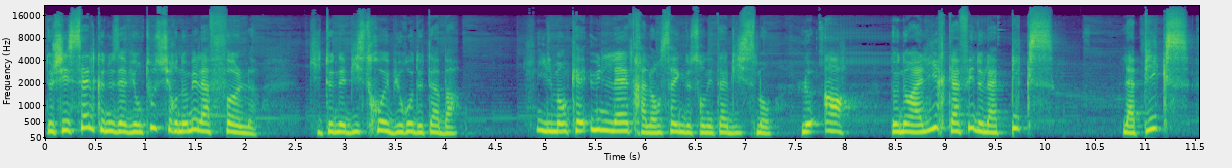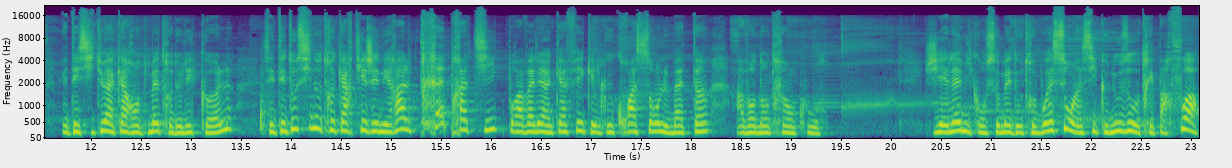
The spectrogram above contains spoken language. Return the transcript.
de chez celle que nous avions tous surnommée la folle, qui tenait bistrot et bureau de tabac. Il manquait une lettre à l'enseigne de son établissement, le A, donnant à lire café de la Pix. La Pix était située à 40 mètres de l'école. C'était aussi notre quartier général, très pratique pour avaler un café et quelques croissants le matin avant d'entrer en cours. JLM y consommait d'autres boissons ainsi que nous autres, et parfois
